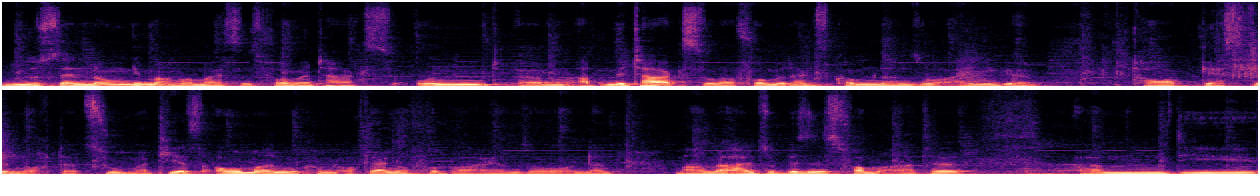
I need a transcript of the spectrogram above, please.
News-Sendungen, die machen wir meistens vormittags und ähm, ab mittags oder vormittags kommen dann so einige Talk-Gäste noch dazu. Matthias Aumann kommt auch gleich noch vorbei und so. Und dann machen wir halt so Business-Formate, ähm, die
